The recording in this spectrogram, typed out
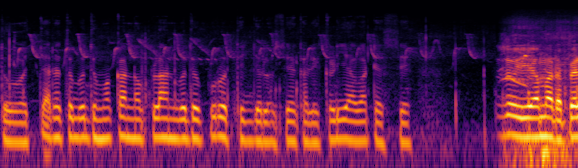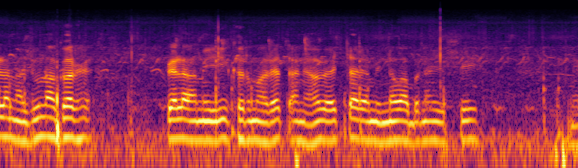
તો અત્યારે તો બધું મકાનનો પ્લાન બધો પૂરો થઈ ગયેલો છે, ખાલી કડિયા વાટે જ છે. તો એ અમારા પહેલાંના જૂના ઘર છે. પહેલાં અમે એ ઘરમાં રહેતા ને હવે અત્યારે અમે નવા બનાવીએ છીએ. ને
